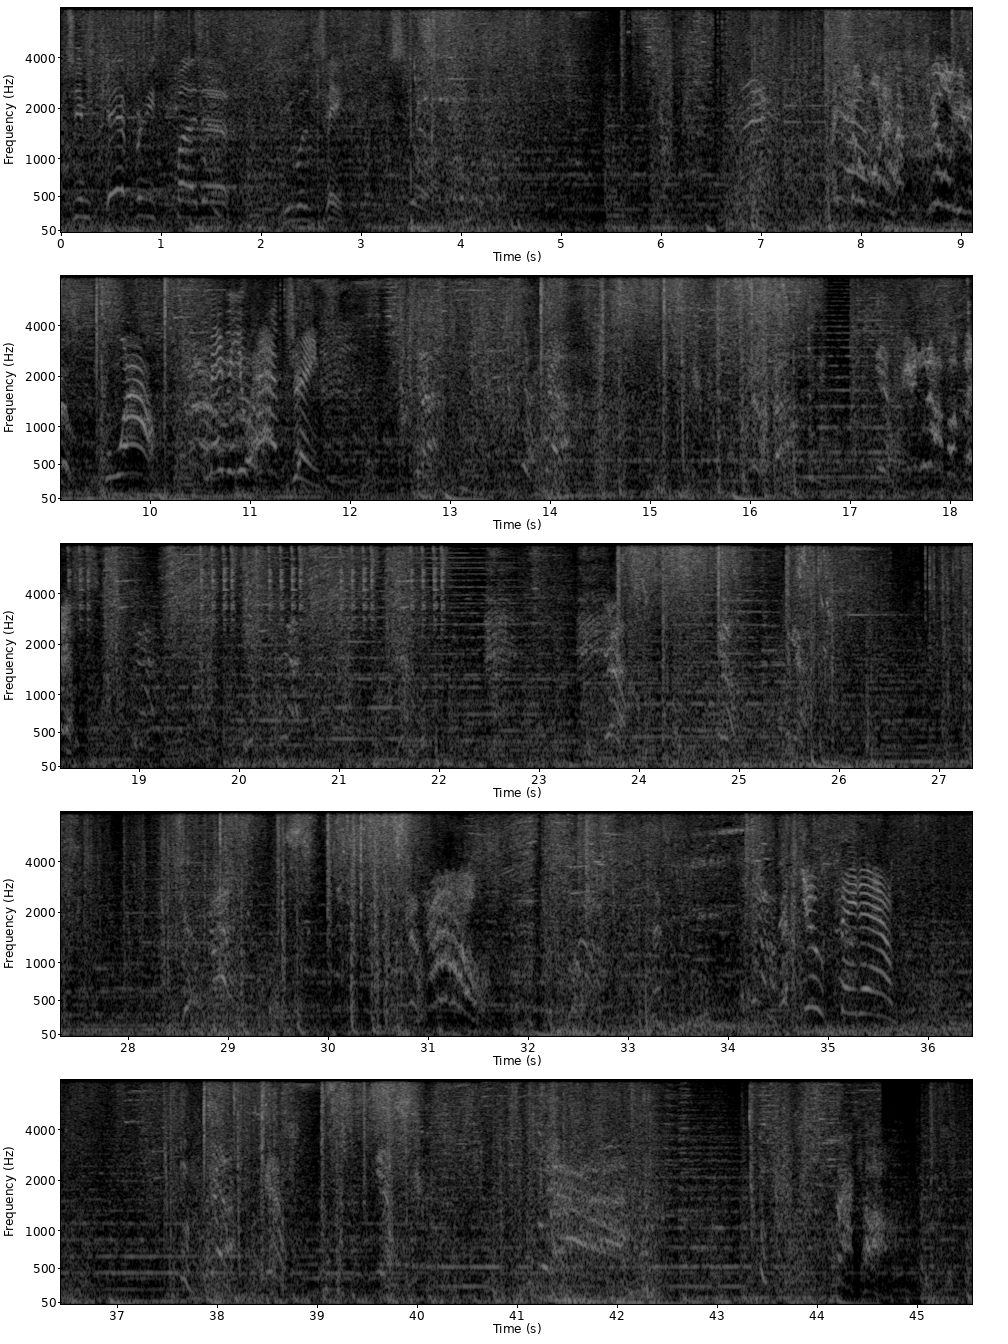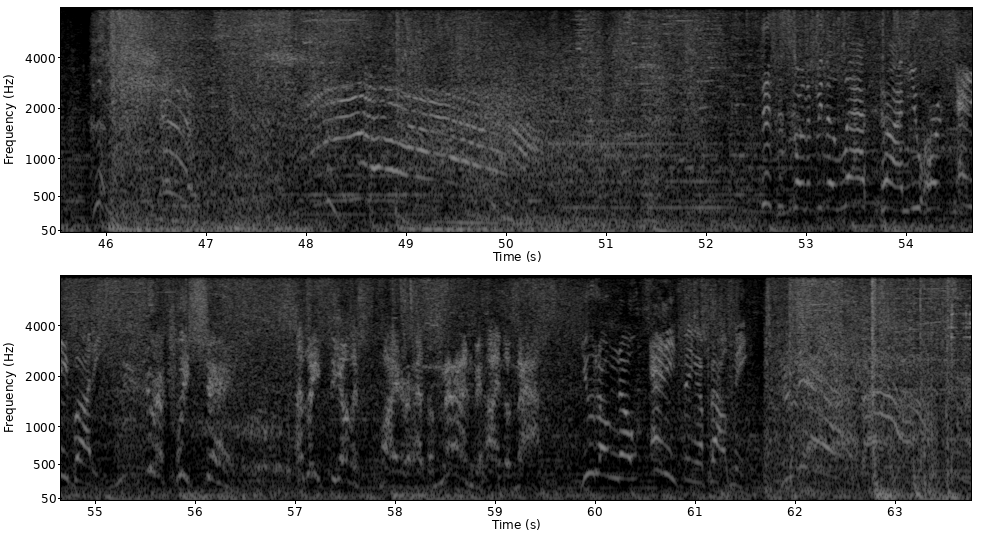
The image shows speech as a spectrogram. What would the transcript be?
Watch him carefully, Spider. He will take what is yours. I don't want to have to kill you! Wow! Maybe you have changed! Enough of this! You gonna be the last time you hurt anybody! You're a cliche! At least the other spider has a man behind the mask! You don't know anything about me! Let's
